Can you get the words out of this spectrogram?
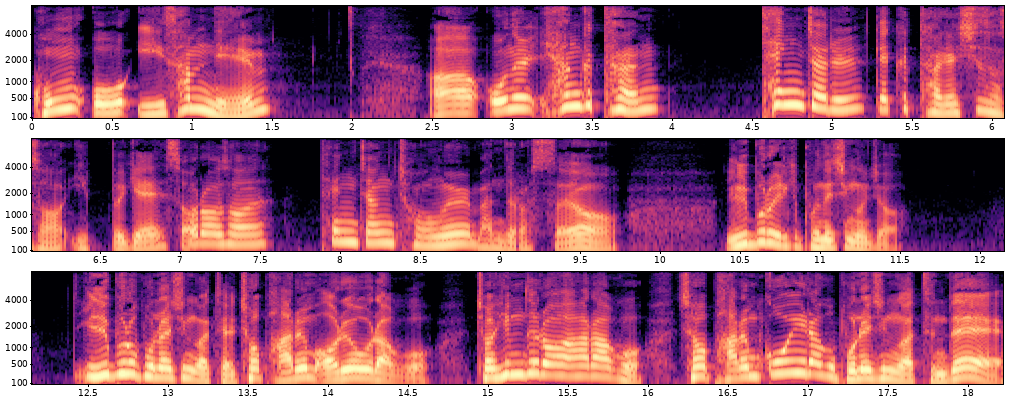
0523님. 아, 오늘 향긋한 탱자를 깨끗하게 씻어서 이쁘게 썰어서 탱장청을 만들었어요. 일부러 이렇게 보내신 거죠? 일부러 보내신 것 같아요. 저 발음 어려우라고, 저 힘들어 하라고, 저 발음 꼬이라고 보내신 것 같은데,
